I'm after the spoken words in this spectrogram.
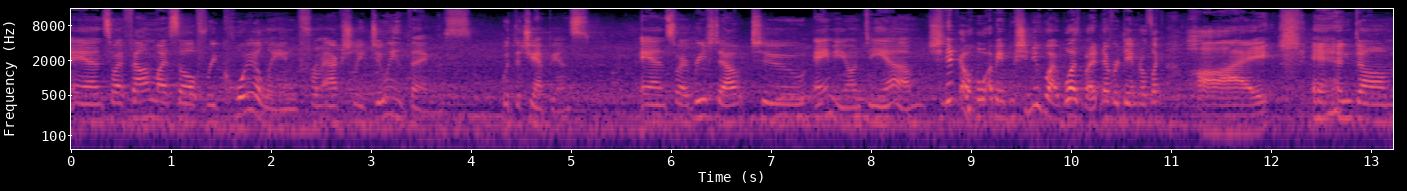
And so I found myself recoiling from actually doing things with the champions. And so I reached out to Amy on DM. She didn't know, who, I mean, she knew who I was, but I'd never DM'd her. I was like, hi. And um,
